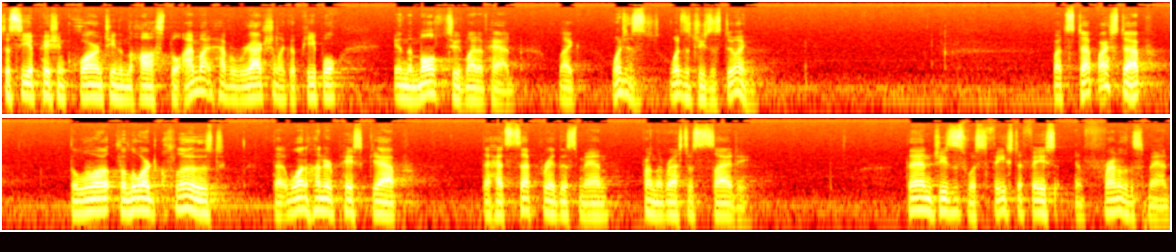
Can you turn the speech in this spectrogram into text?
to see a patient quarantined in the hospital, I might have a reaction like the people in the multitude might have had. Like, what is, what is Jesus doing? But step by step, the Lord, the Lord closed that 100 pace gap that had separated this man from the rest of society. Then Jesus was face to face in front of this man,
